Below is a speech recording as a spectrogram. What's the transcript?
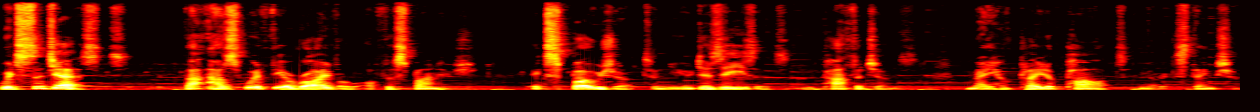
which suggests that, as with the arrival of the Spanish, exposure to new diseases and pathogens may have played a part in their extinction.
